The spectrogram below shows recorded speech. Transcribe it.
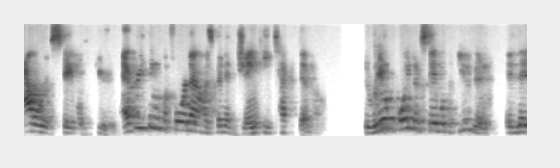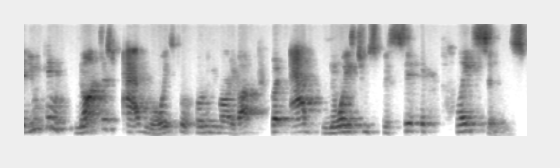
power of stable diffusion. Everything before now has been a janky tech demo. The real point of stable diffusion is that you can not just add noise to a photo you've already got, but add noise to specific places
